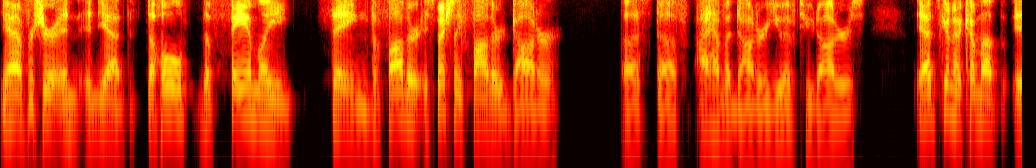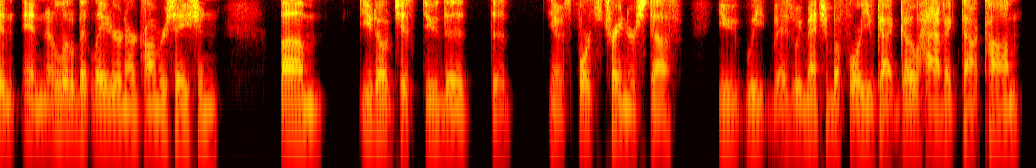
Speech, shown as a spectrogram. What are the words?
Yeah, for sure. And and yeah, the, the whole the family thing, the father, especially father daughter uh, stuff. I have a daughter. You have two daughters. That's going to come up in in a little bit later in our conversation. Um, you don't just do the the you know sports trainer stuff. You we as we mentioned before, you've got gohavoc.com.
